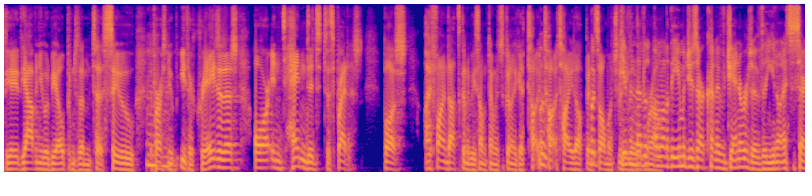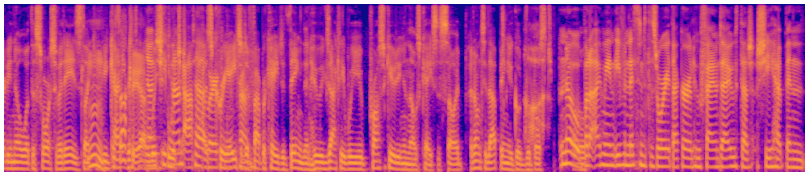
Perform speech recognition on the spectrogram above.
the, the avenue would be open to them to sue the person who either created it or intended to spread it. But I find that's going to be something which is going to get ti- ti- tied up in so much. given that a lot of the images are kind of generative and you don't necessarily know what the source of it is, like you can't exactly, even tell yeah. Which, you which can't app tell has where it came created a fabricated thing, then who exactly were you prosecuting in those cases? So I, I don't see that being a good, robust. No, follow-up. but I mean, even listening to the story of that girl who found out that she had been,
